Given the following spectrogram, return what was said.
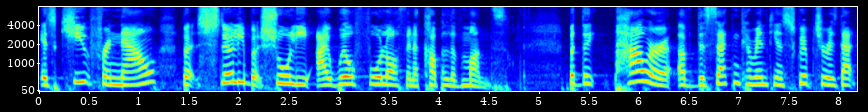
it's cute for now, but slowly but surely I will fall off in a couple of months. But the power of the Second Corinthians scripture is that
